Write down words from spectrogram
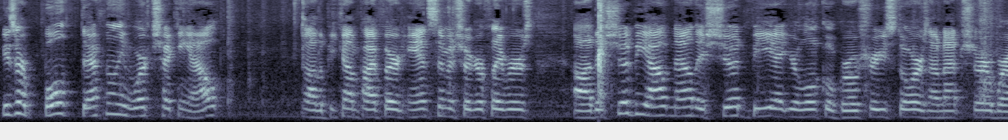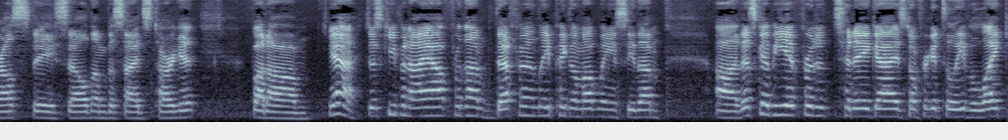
these are both definitely worth checking out. Uh, the pecan pie flavored and cinnamon sugar flavors. Uh, they should be out now. They should be at your local grocery stores. I'm not sure where else they sell them besides Target. But um, yeah, just keep an eye out for them. Definitely pick them up when you see them. Uh, that's going to be it for today, guys. Don't forget to leave a like,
